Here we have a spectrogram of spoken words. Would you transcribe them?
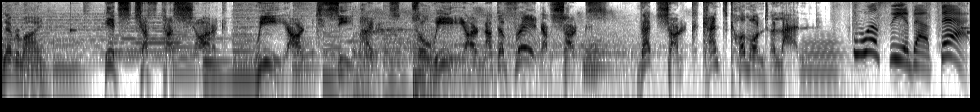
Never mind. It's just a shark. We aren't sea pirates, so we are not afraid of sharks. That shark can't come onto land. We'll see about that.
